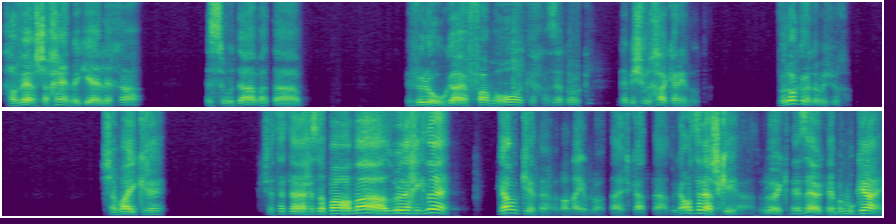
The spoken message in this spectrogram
חבר, שכן, מגיע אליך לסעודה, ואתה מביא לו עוגה יפה מאוד, ככה זה, אתה אומר, זה בשבילך קנינו אותה. ולא קנינו אותה בשבילך. עכשיו מה יקרה? כשאתה תלך את זה בפעם הבאה, אז הוא ילך לקנה. גם כן, לא נעים לו, אתה השקעת, אז הוא גם רוצה להשקיע, אז הוא לא יקנה זה, הוא יקנה בקבוק יין.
